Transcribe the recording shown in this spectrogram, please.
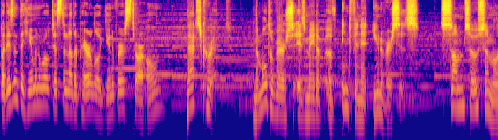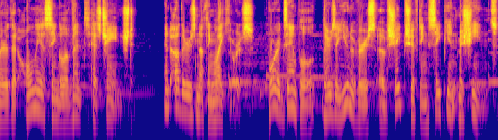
But isn't the human world just another parallel universe to our own? That's correct. The multiverse is made up of infinite universes, some so similar that only a single event has changed, and others nothing like yours. For example, there's a universe of shape-shifting sapient machines.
